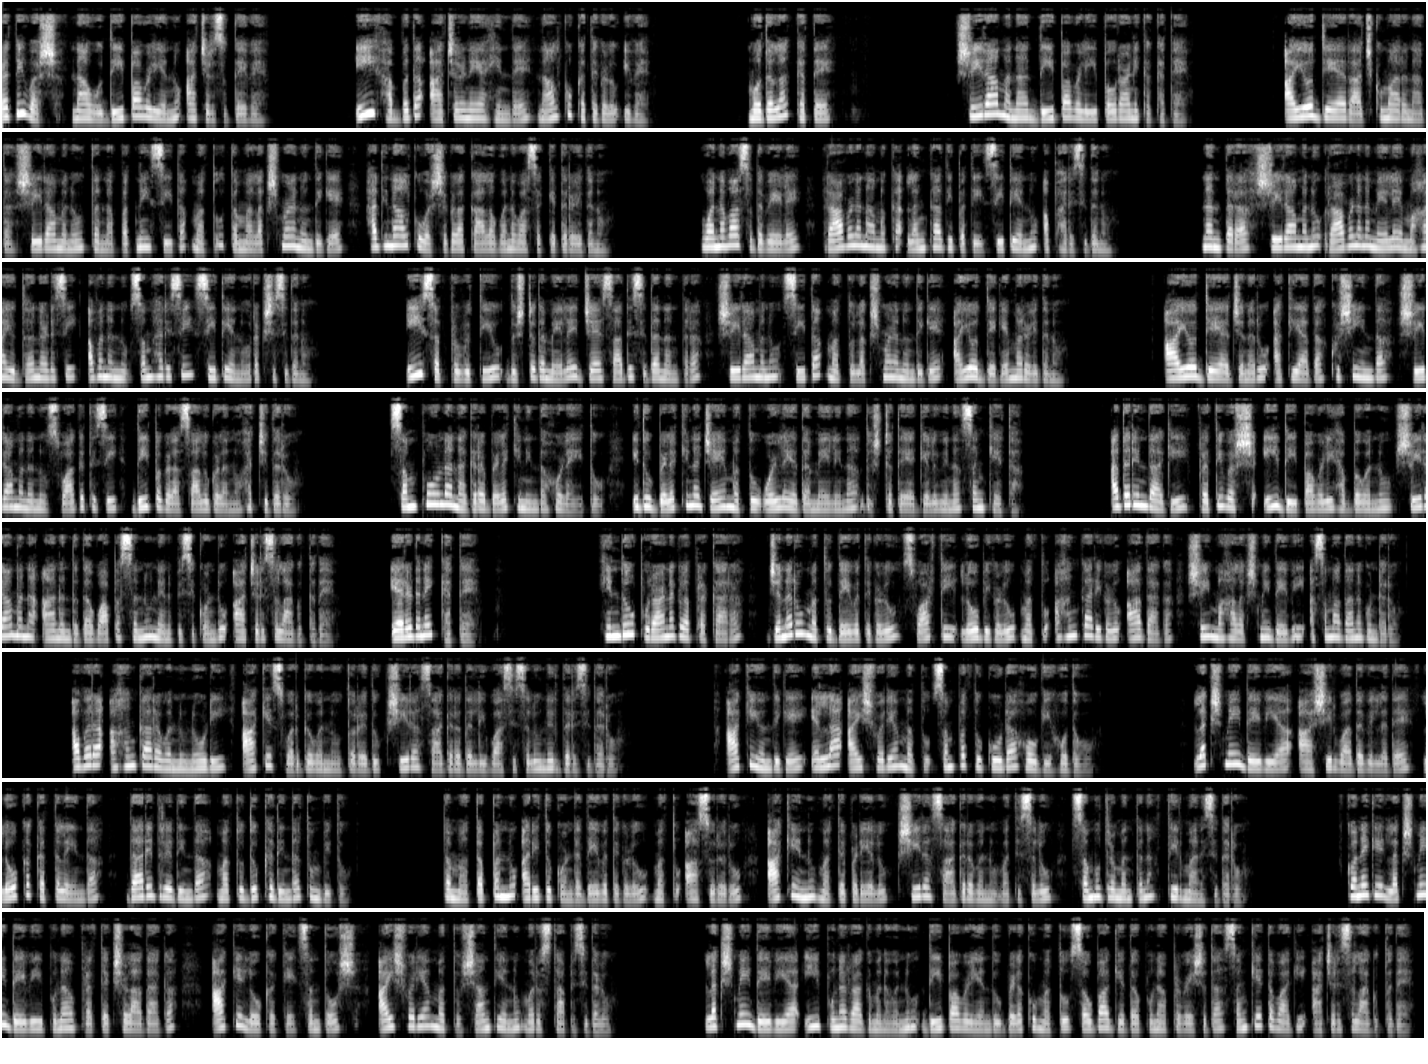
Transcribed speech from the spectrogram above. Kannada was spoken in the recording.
ಪ್ರತಿ ವರ್ಷ ನಾವು ದೀಪಾವಳಿಯನ್ನು ಆಚರಿಸುತ್ತೇವೆ. ಈ ಹಬ್ಬದ ಆಚರಣೆಯ ಹಿಂದೆ ನಾಲ್ಕು ಕತೆಗಳು ಇವೆ. ಮೊದಲ ಕತೆ ಶ್ರೀರಾಮನ ದೀಪಾವಳಿ ಪೌರಾಣಿಕ ಕತೆ ಅಯೋಧ್ಯೆಯ ರಾಜಕುಮಾರನಾದ ಶ್ರೀರಾಮನು ತನ್ನ ಪತ್ನಿ ಸೀತಾ ಮತ್ತು ತಮ್ಮ ಲಕ್ಷ್ಮಣನೊಂದಿಗೆ ಹದಿನಾಲ್ಕು ವರ್ಷಗಳ ಕಾಲ ವನವಾಸಕ್ಕೆ ತೆರಳಿದನು. ವನವಾಸದ ವೇಳೆ ರಾವಣನಾಮಕ ಲಂಕಾಧಿಪತಿ ಸೀತೆಯನ್ನು ಅಪಹರಿಸಿದನು. ನಂತರ ಶ್ರೀರಾಮನು ರಾವಣನ ಮೇಲೆ ಮಹಾಯುದ್ಧ ನಡೆಸಿ ಅವನನ್ನು ಸಂಹರಿಸಿ ಸೀತೆಯನ್ನು ರಕ್ಷಿಸಿದನು. ಈ ಸತ್ಪ್ರವೃತ್ತಿಯು ದುಷ್ಟದ ಮೇಲೆ ಜಯ ಸಾಧಿಸಿದ ನಂತರ ಶ್ರೀರಾಮನು ಸೀತಾ ಮತ್ತು ಲಕ್ಷ್ಮಣನೊಂದಿಗೆ ಅಯೋಧ್ಯೆಗೆ ಮರಳಿದನು. ಅಯೋಧ್ಯೆಯ ಜನರು ಅತಿಯಾದ ಖುಷಿಯಿಂದ ಶ್ರೀರಾಮನನ್ನು ಸ್ವಾಗತಿಸಿ ದೀಪಗಳ ಸಾಲುಗಳನ್ನು ಹಚ್ಚಿದರು. ಸಂಪೂರ್ಣ ನಗರ ಬೆಳಕಿನಿಂದ ಹೊಳೆಯಿತು. ಇದು ಬೆಳಕಿನ ಜಯ ಮತ್ತು ಒಳ್ಳೆಯದ ಮೇಲಿನ ದುಷ್ಟತೆಯ ಗೆಲುವಿನ ಸಂಕೇತ. ಅದರಿಂದಾಗಿ ಪ್ರತಿವರ್ಷ ಈ ದೀಪಾವಳಿ ಹಬ್ಬವನ್ನು ಶ್ರೀರಾಮನ ಆನಂದದ ವಾಪಸ್ಸನ್ನು ನೆನಪಿಸಿಕೊಂಡು ಆಚರಿಸಲಾಗುತ್ತದೆ. ಎರಡನೇ ಕತೆ ಹಿಂದೂ ಪುರಾಣಗಳ ಪ್ರಕಾರ ಜನರು ಮತ್ತು ದೇವತೆಗಳು, ಸ್ವಾರ್ಥಿ, ಲೋಭಿಗಳು ಮತ್ತು ಅಹಂಕಾರಿಗಳು ಆದಾಗ ಶ್ರೀ ಮಹಾಲಕ್ಷ್ಮೀ ದೇವಿ ಅಸಮಾಧಾನಗೊಂಡರು. ಅವರ ಅಹಂಕಾರವನ್ನು ನೋಡಿ ಆಕೆ ಸ್ವರ್ಗವನ್ನು ತೊರೆದು ಕ್ಷೀರಸಾಗರದಲ್ಲಿ ವಾಸಿಸಲು ನಿರ್ಧರಿಸಿದರು. ಆಕೆಯೊಂದಿಗೆ ಎಲ್ಲಾ ಐಶ್ವರ್ಯ ಮತ್ತು ಸಂಪತ್ತು ಕೂಡ ಹೋಗಿ ಹೋದವು. ಲಕ್ಷ್ಮೀ ದೇವಿಯ ಆಶೀರ್ವಾದವಿಲ್ಲದೆ ಲೋಕ ಕತ್ತಲೆಯಿಂದ, ದಾರಿದ್ರ್ಯದಿಂದ ಮತ್ತು ದುಃಖದಿಂದ ತುಂಬಿತು. ತಮ್ಮ ತಪ್ಪನ್ನು ಅರಿತುಕೊಂಡ ದೇವತೆಗಳು ಮತ್ತು ಆಸುರರು ಆಕೆಯನ್ನು ಮತ್ತೆ ಪಡೆಯಲು ಕ್ಷೀರಸಾಗರವನ್ನು ಮತಿಸಲು ಸಮುದ್ರಮಂಥನ ತೀರ್ಮಾನಿಸಿದರು. ಕೊನೆಗೆ ಲಕ್ಷ್ಮೀ ದೇವಿ ಪುನಃ ಪ್ರತ್ಯಕ್ಷಳಾದಾಗ ಆಕೆ ಲೋಕಕ್ಕೆ ಸಂತೋಷ, ಐಶ್ವರ್ಯ ಮತ್ತು ಶಾಂತಿಯನ್ನು ಮರುಸ್ಥಾಪಿಸಿದಳು. ಲಕ್ಷ್ಮೀ ದೇವಿಯ ಈ ಪುನರಾಗಮನವನ್ನು ದೀಪಾವಳಿಯಂದು ಬೆಳಕು ಮತ್ತು ಸೌಭಾಗ್ಯದ ಪುನಃ ಪ್ರವೇಶದ ಸಂಕೇತವಾಗಿ ಆಚರಿಸಲಾಗುತ್ತದೆ.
